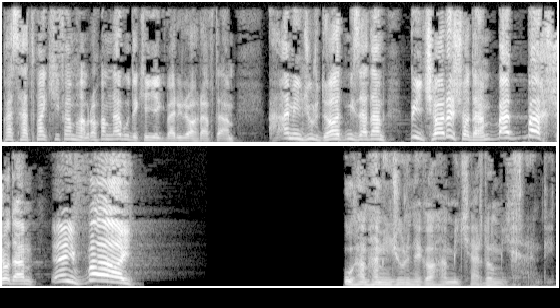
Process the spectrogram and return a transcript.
پس حتما کیفم همراه هم نبوده که یک وری راه رفتم. همینجور داد می‌زدم بیچاره شدم بدبخ شدم. ای وای! او هم همینجور نگاه هم می‌کرد و میخندید.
